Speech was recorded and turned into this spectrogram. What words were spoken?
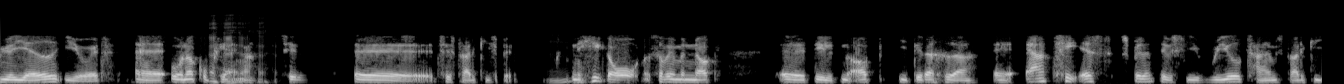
myriade i øvrigt af undergrupperinger til, øh, til strategispil. Mm. Men helt overordnet, så vil man nok øh, dele den op i det, der hedder øh, RTS-spil, det vil sige real-time strategi.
